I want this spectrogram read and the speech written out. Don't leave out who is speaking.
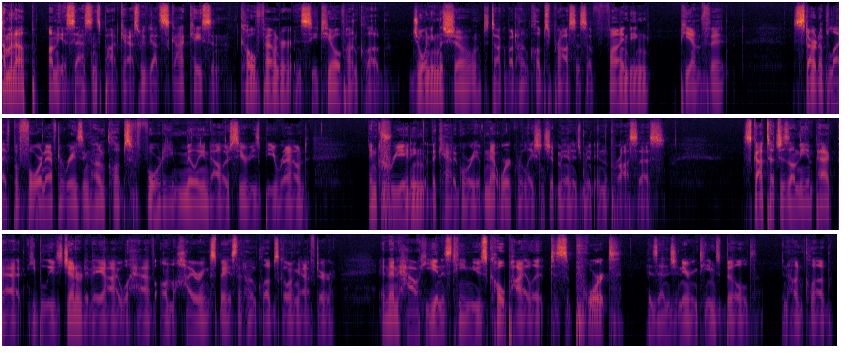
Speaker 1: Coming up on the Assassins podcast, we've got Scott Kacyn, co founder and CTO of Hunt Club, joining the show to talk about Hunt Club's process of finding PM Fit, startup life before and after raising Hunt Club's $40 million Series B round, and creating the category of network relationship management in the process. Scott touches on the impact that he believes generative AI will have on the hiring space that Hunt Club's going after, and then how he and his team use Copilot to support his engineering team's build in Hunt Club.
